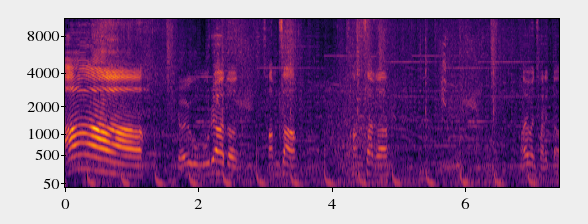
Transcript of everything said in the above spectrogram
아. 결국 우려하던 3사. 3사가. 아, 이건 잘했다.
